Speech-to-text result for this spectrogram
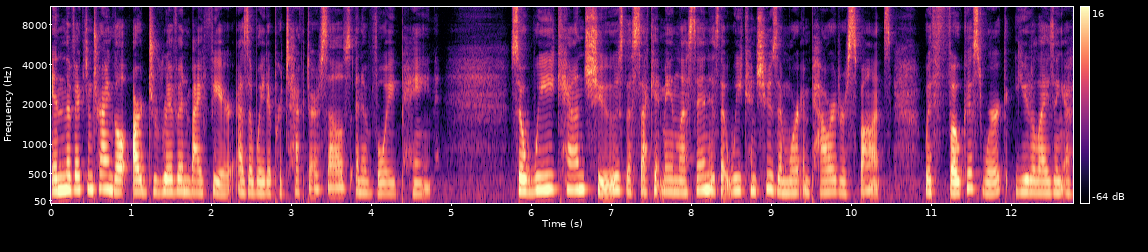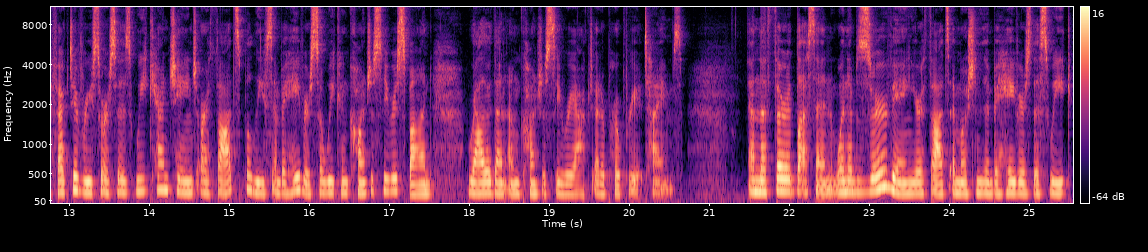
in the victim triangle are driven by fear as a way to protect ourselves and avoid pain. So we can choose, the second main lesson is that we can choose a more empowered response. With focused work, utilizing effective resources, we can change our thoughts, beliefs, and behaviors so we can consciously respond rather than unconsciously react at appropriate times. And the third lesson when observing your thoughts, emotions, and behaviors this week,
